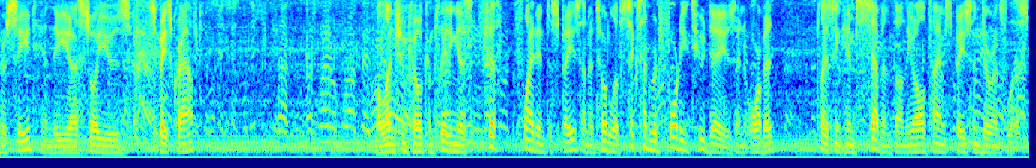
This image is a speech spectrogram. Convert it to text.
Her seat in the uh, Soyuz spacecraft. Malenchenko completing his fifth flight into space on a total of 642 days in orbit, placing him seventh on the all-time space endurance list.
